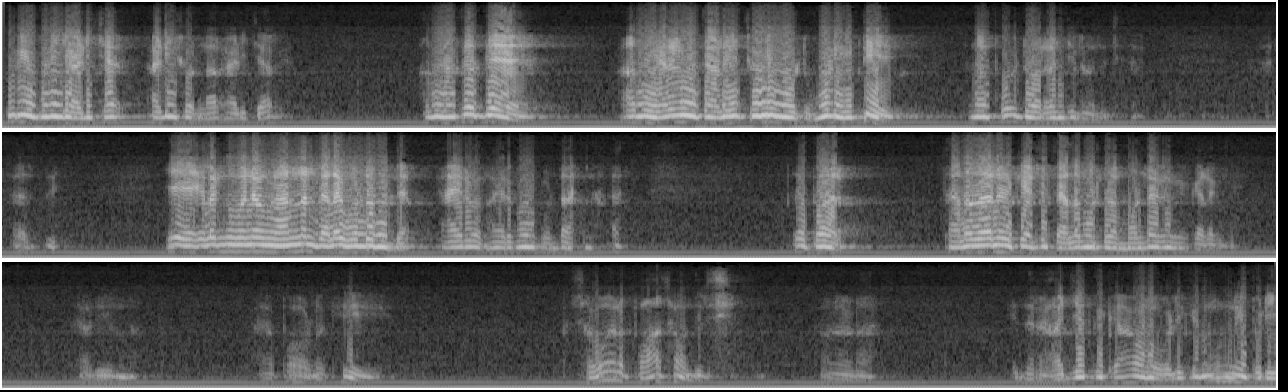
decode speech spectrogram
குருவி பிடிச்சி அடித்தார் அடி சொன்னார் அடிச்சார். அந்த ரத்தத்தை அந்த இளநி தடையை துணி போட்டு மூடிக்கிட்டு நான் போயிட்டு வரேன்னு சொல்லி வந்துட்டேன் ஏ இளங்குமணி அவங்க அண்ணன் தலை கொண்டு வந்துட்டேன். ஆயிரம் ஆயிரம் ரூபாய் கொண்டாங்க பார் தலைதானே கேட்டு தலை மட்டும் மொண்டகங்க கிடக்குது. அப்படின்னா அப்போ அவனுக்கு சகோதர பாசம் வந்துடுச்சு அவனோட இந்த ராஜ்யத்துக்காக அவனை ஒழிக்கணும்னு இப்படி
